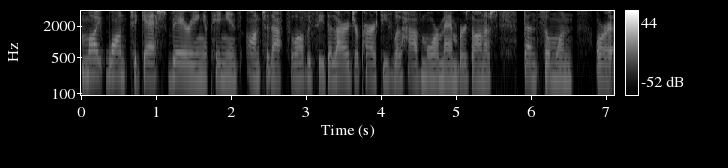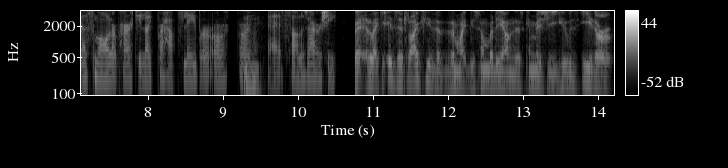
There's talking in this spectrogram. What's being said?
might want to get varying opinions onto that. So obviously the larger parties will have more members on it than someone or a smaller party like perhaps Labour or, or uh, Solidarity. But like, is it likely that there might be somebody on this committee who is either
